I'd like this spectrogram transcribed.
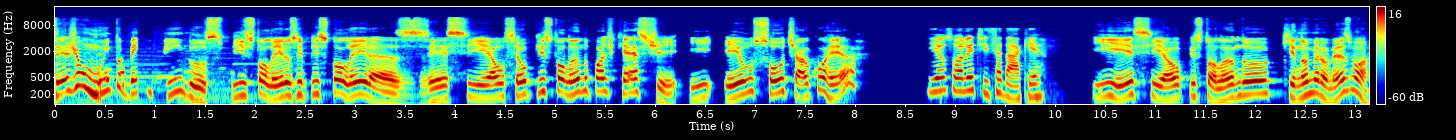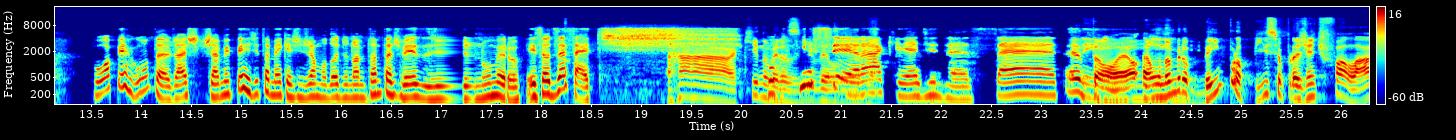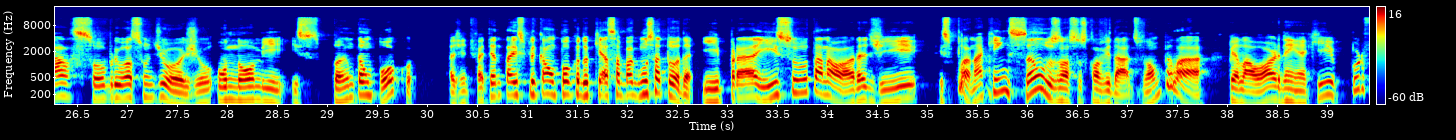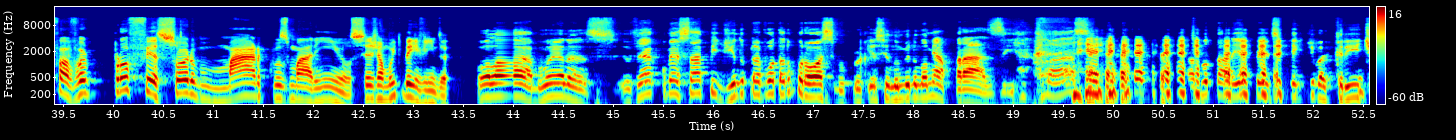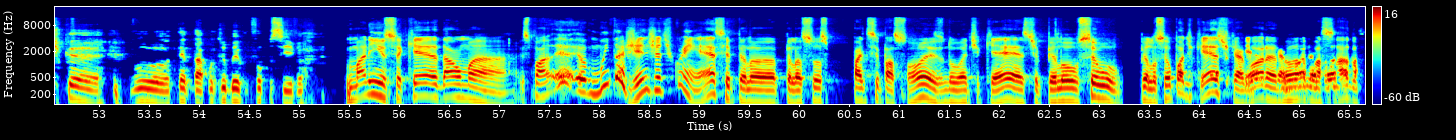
Sejam muito bem-vindos, pistoleiros e pistoleiras. Esse é o seu Pistolando Podcast e eu sou o Thiago Correa. E eu sou a Letícia Dacker. E esse é o Pistolando, que número mesmo? Boa pergunta, já, já me perdi também, que a gente já mudou de nome tantas vezes de número. Esse é o 17. Ah, que númerozinho. Por que será que é 17? Então, é, é, um número bem propício para a gente falar sobre o assunto de hoje. O, o nome espanta um pouco, a gente vai tentar explicar um pouco do que é essa bagunça toda. E para isso tá na hora de explanar quem são os nossos convidados. Vamos pela, pela ordem aqui. Por favor, professor Marcos Marinho, seja muito bem-vindo. Olá, buenas. Eu já ia começar pedindo para votar no próximo, porque esse número não me apraze. Mas adotarei a perspectiva crítica, vou tentar contribuir o que for possível. Marinho, você quer dar uma. Muita gente já te conhece pela, pelas suas participações no Anticast, pelo seu, pelo seu podcast, que agora, no ano passado,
